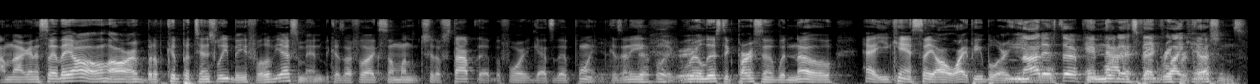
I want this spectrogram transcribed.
I'm not gonna say they all are, but it could potentially be full of yes men because I feel like someone should have stopped that before he got to that point. Because any realistic person would know, hey, you can't say all white people are evil Not if they're people and not that expect think like repercussions.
